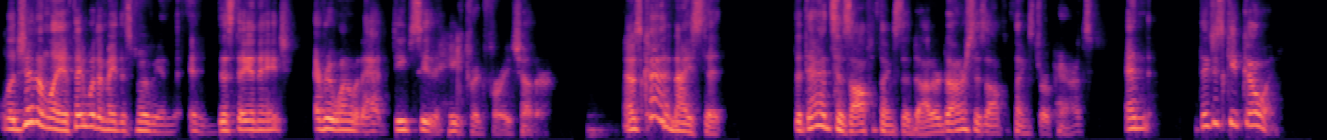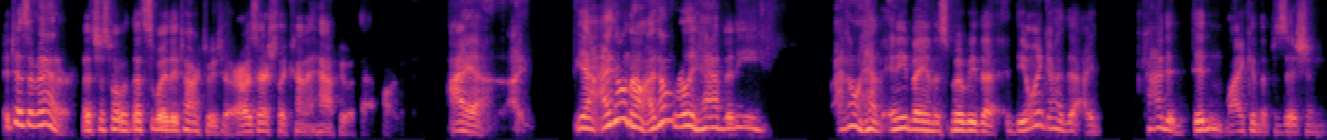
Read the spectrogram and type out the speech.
legitimately, if they would have made this movie in, in this day and age, everyone would have had deep seated hatred for each other. And it was kind of nice that the dad says awful things to the daughter, daughter says awful things to her parents, and they just keep going. It doesn't matter. That's just what that's the way they talk to each other. I was actually kind of happy with that part of it. I, uh, I, yeah, I don't know. I don't really have any. I don't have anybody in this movie that the only guy that I kind of didn't like in the position,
